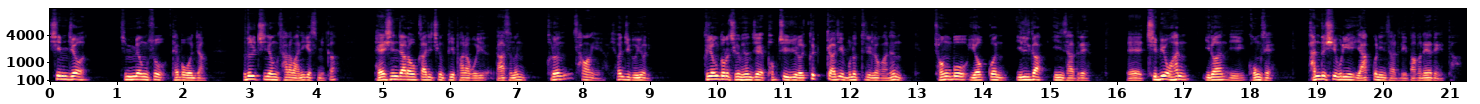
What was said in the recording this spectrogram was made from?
심지어 김명수 대법원장 그들 진영 사람 아니겠습니까? 배신자라고까지 지금 비판하고 나서는 그런 상황이에요. 현직 의원이. 그 정도로 지금 현재 법치주의를 끝까지 무너뜨리려고 하는 정부 여권 일각 인사들의 에, 집요한 이러한 이 공세 반드시 우리 야권 인사들이 막아내야 되겠다.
